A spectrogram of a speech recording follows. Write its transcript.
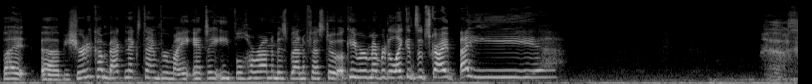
But uh, be sure to come back next time for my anti-evil Hieronymus manifesto. Okay, remember to like and subscribe. Bye. Ugh,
